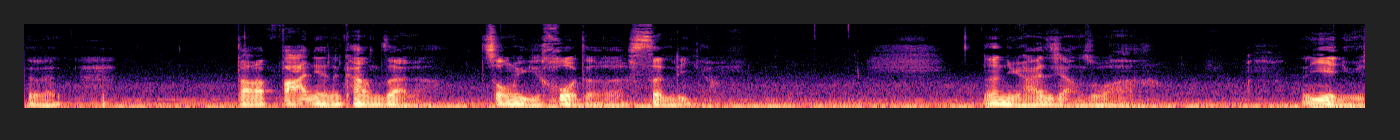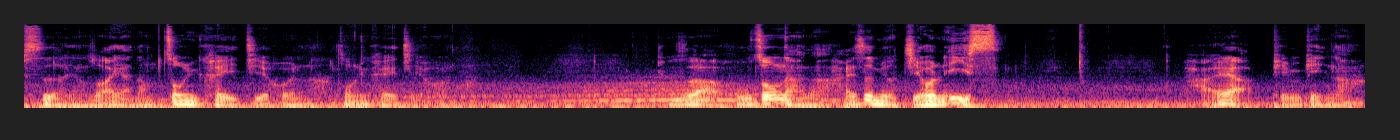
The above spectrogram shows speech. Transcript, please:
对不对？打了八年的抗战啊，终于获得胜利啊。那女孩子想说啊。叶女士啊，想说：“哎呀，咱们终于可以结婚了，终于可以结婚了。”可是啊，胡宗南啊，还是没有结婚的意思，还呀，频频啊，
